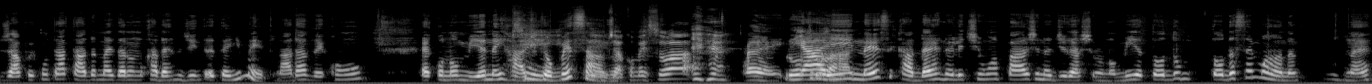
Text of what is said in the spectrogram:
já fui contratada, mas era no caderno de entretenimento. Nada a ver com economia nem rádio que eu Sim, pensava. sim, já começou a. É, e aí, lado. nesse caderno, ele tinha uma página de gastronomia todo, toda semana, né?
